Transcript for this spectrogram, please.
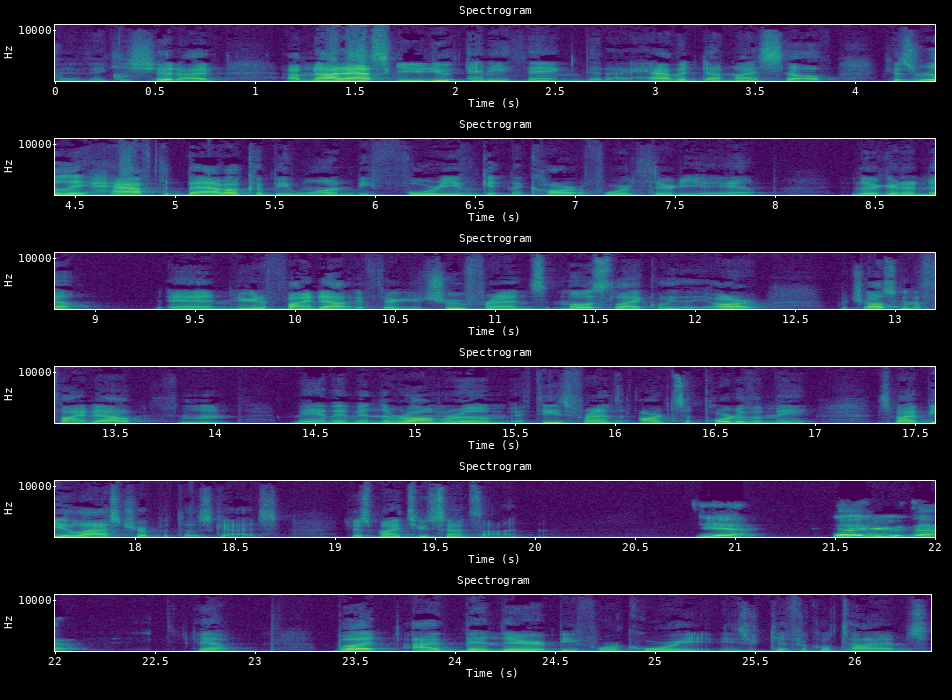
I think you should. I I'm not asking you to do anything that I haven't done myself because really half the battle could be won before you even get in the car at 4:30 a.m they're going to know. And you're going to find out if they're your true friends. Most likely they are. But you're also going to find out, hmm, maybe I'm in the wrong room. If these friends aren't supportive of me, this might be a last trip with those guys. Just my two cents on it. Yeah. I agree with that. Yeah. But I've been there before, Corey. These are difficult times.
